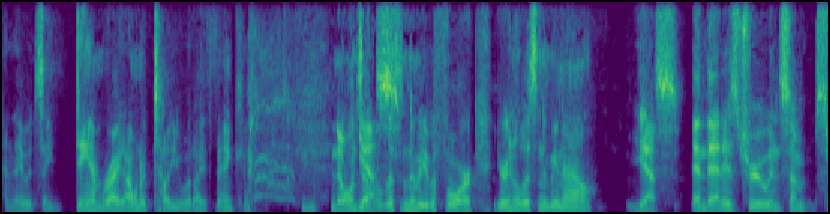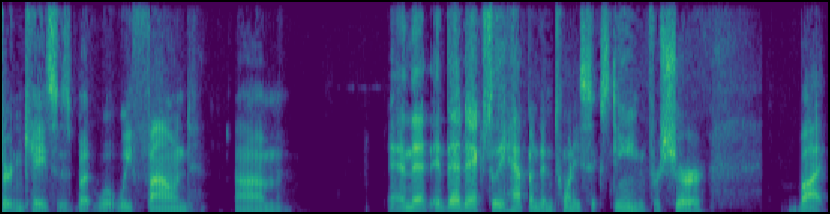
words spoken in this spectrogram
and they would say, "Damn right, I want to tell you what I think." no one's ever listened to me before. You're going to listen to me now. Yes, and that is true in some certain cases. But what we found, um, and that and that actually happened in 2016 for sure. But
